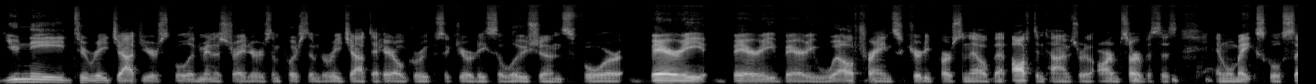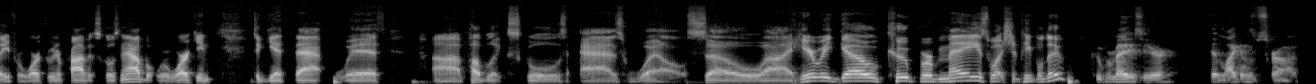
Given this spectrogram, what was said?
you need to reach out to your school administrators and push them to reach out to Harold Group Security Solutions for very, very, very well trained security personnel that oftentimes are in armed services and will make schools safer. Working with private schools now, but we're working to get that with uh, public schools as well. So uh, here we go. Cooper Mays. What should people do? Cooper Mays here. Hit like and subscribe.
